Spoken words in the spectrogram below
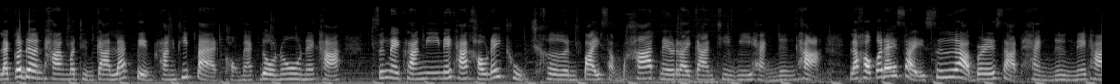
และก็เดินทางมาถึงการแลกเปลี่ยนครั้งที่ 8 ของแมคโดนัลล์นะคะ ซึ่งในครั้งนี้นะคะเขาได้ถูกเชิญไปสัมภาษณ์ในรายการทีวีแห่งหนึ่งค่ะ แล้วเขาก็ได้ใส่เสื้อบริษัทแห่งหนึ่งนะคะ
